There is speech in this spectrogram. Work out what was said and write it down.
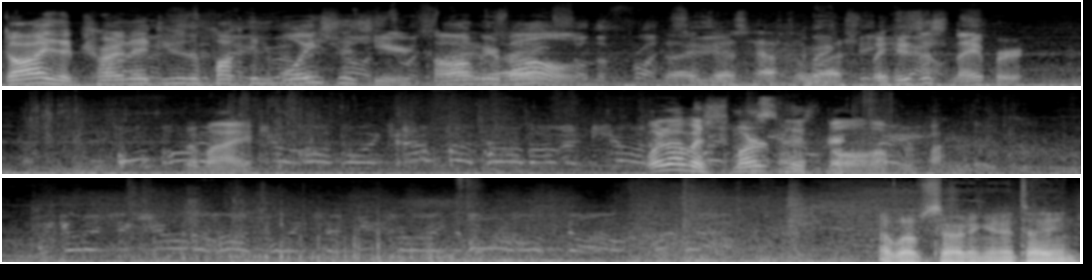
Guys, I'm trying to do the fucking voices here. Calm your bells. Do I just have to watch Wait, who's a sniper? What am I? What do I have a smart pistol? Oh, for fuck's sake. I love starting in a Titan.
